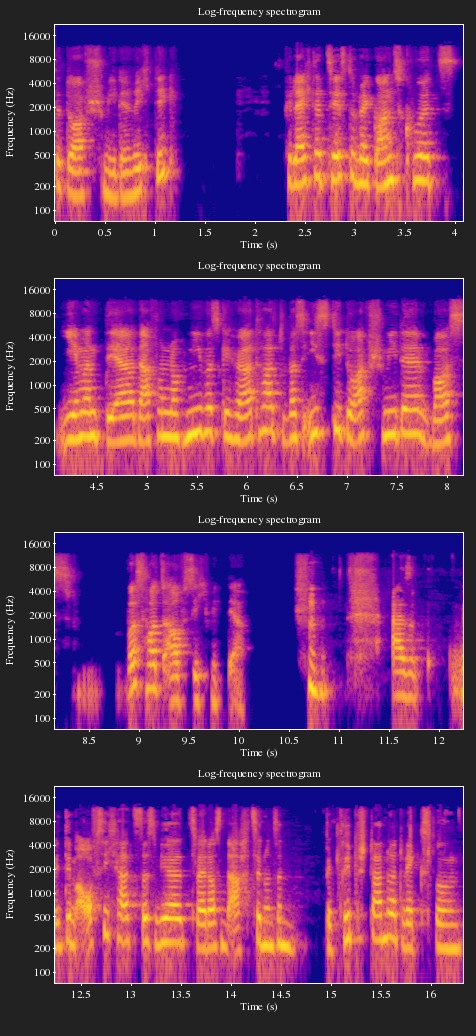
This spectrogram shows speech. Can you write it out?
der Dorfschmiede, richtig? Vielleicht erzählst du mal ganz kurz, jemand, der davon noch nie was gehört hat, was ist die Dorfschmiede, was, was hat es auf sich mit der? Also mit dem auf sich hat es, dass wir 2018 unseren Betriebsstandort wechseln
